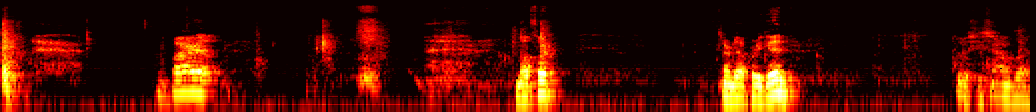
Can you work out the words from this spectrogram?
Fire fired up. Muffler. Turned out pretty good. That's what she sounds like.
